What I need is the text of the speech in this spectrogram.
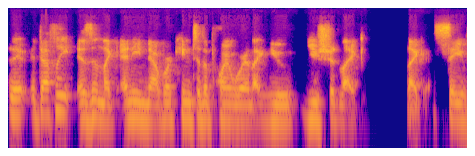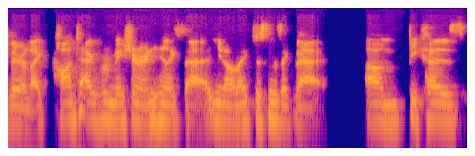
it definitely isn't like any networking to the point where like you you should like like save their like contact information or anything like that you know like just things like that um because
